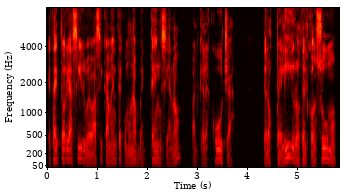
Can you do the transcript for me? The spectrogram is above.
Esta historia sirve básicamente como una advertencia, ¿no? Para el que la escucha, de los peligros del consumo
